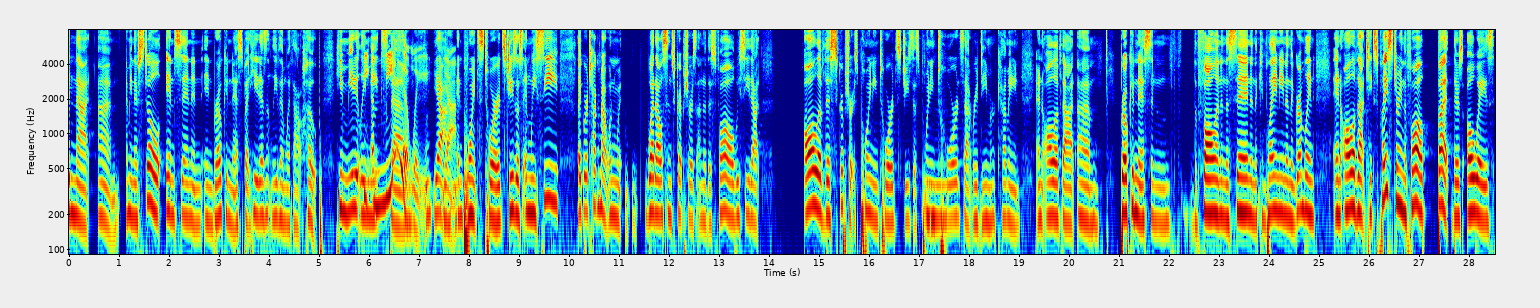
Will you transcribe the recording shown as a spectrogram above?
in that um i mean they're still in sin and in brokenness but he doesn't leave them without hope he immediately He meets them immediately. yeah, Yeah. and points towards Jesus. And we see, like we're talking about, when we, what else in Scripture is under this fall, we see that all of this Scripture is pointing towards Jesus, pointing Mhm. towards that Redeemer coming, and all of that um, brokenness and the fallen and the sin and the complaining and the grumbling, and all of that takes place during the fall. But there's always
